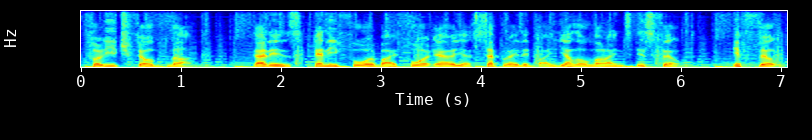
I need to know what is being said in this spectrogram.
For each filled block, that is, any 4x4 area separated by yellow lines is filled. If filled,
